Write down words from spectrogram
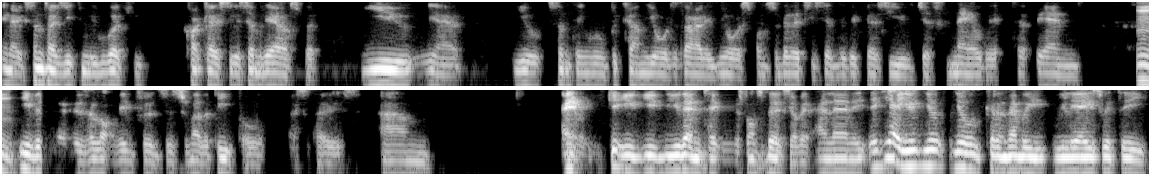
you know. Sometimes you can be working quite closely with somebody else, but you, you know, you something will become your design and your responsibility simply because you just nailed it at the end Mm. even though there's a lot of influences from other people, I suppose. Um, anyway, you, you you then take responsibility of it, and then it, yeah, you you you'll kind of then we, we liaise with the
